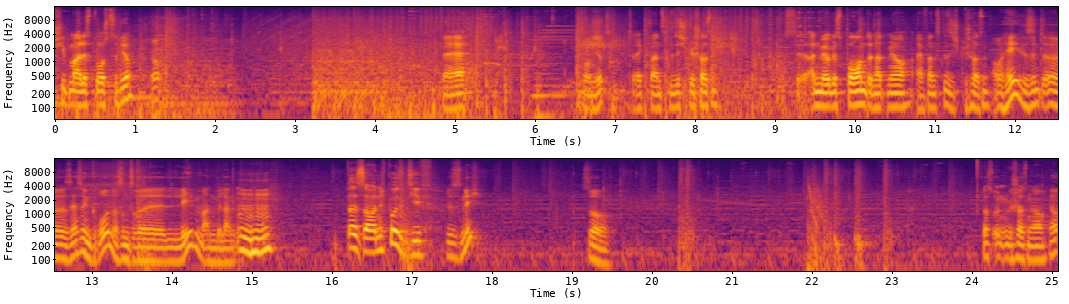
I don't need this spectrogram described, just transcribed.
Schieb mal alles durch zu dir. Ja. Nee, Was war denn jetzt? direkt mal ins Gesicht geschossen. Ist äh, an mir gespawnt und hat mir einfach ins Gesicht geschossen. Aber hey, wir sind äh, sehr synchron, was unsere Leben anbelangt. Das ist aber nicht positiv. Ist es nicht? So. Du hast unten geschossen, ja. Ja.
